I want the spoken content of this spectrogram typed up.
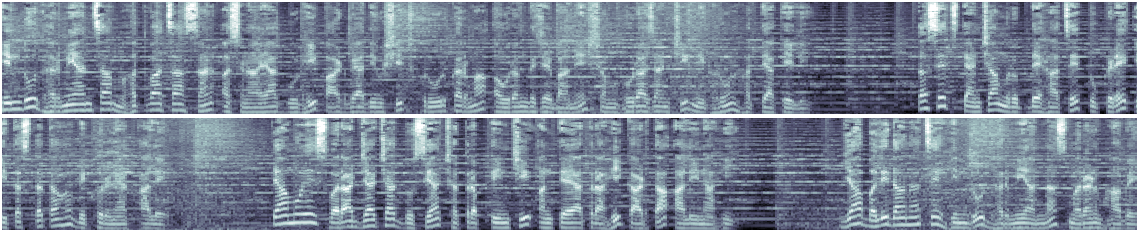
हिंदू धर्मियांचा महत्त्वाचा सण असणाऱ्या गुढी पाडव्या दिवशीच क्रूरकर्मा औरंगजेबाने शंभूराजांची निघळून हत्या केली. तसेच त्यांच्या मृतदेहाचे तुकडे इतस्ततः विखुरण्यात आले. त्यामुळे स्वराज्याच्या दुसऱ्या छत्रपतींची अंत्ययात्राही काढता आली नाही. या बलिदानाचे हिंदू धर्मियांना स्मरण व्हावे.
